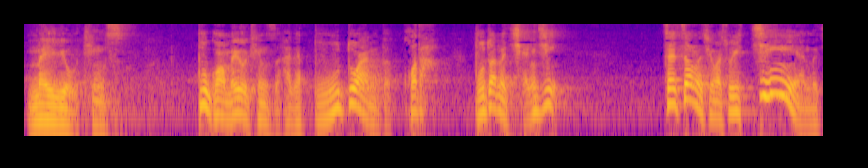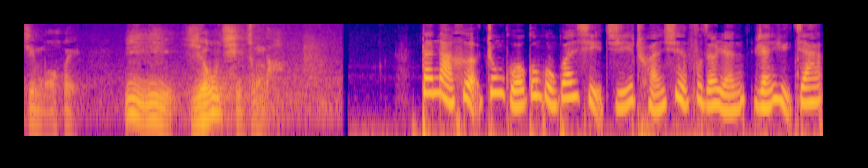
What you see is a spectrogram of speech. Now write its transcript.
没有停止，不光没有停止，还在不断的扩大、不断的前进。在这样的情况，所以今年的进博会意义尤其重大。丹纳赫中国公共关系及传讯负责人任宇佳。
